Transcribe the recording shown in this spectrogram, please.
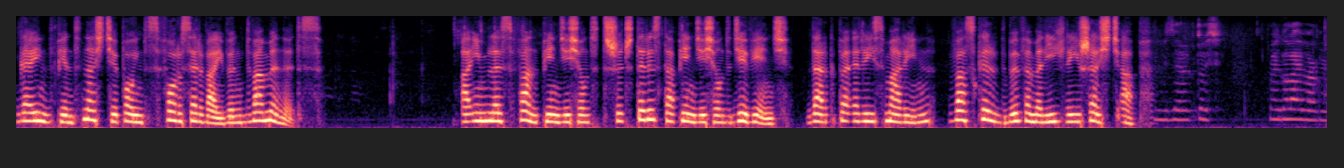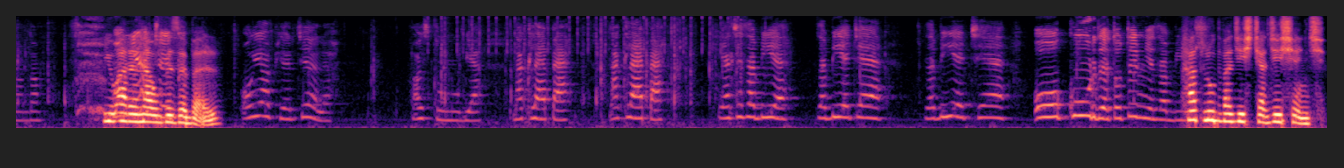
Gained 15 points for surviving 2 minutes. Aimless Fan 53 459, Dark Peris Marine, Vaskeld by Family 6 up. Widzę, że ktoś mojego live'a ogląda. You O, are now mieczyk. visible. O, ja pierdzielę. Chodź tu, nubie. Na klepę, na klepę. Ja cię zabiję. Zabiję cię. Zabiję cię. O kurde, to ty mnie zabijesz. Hatlu 2010,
